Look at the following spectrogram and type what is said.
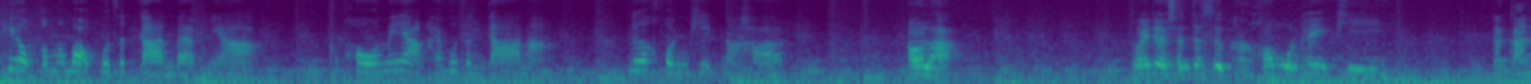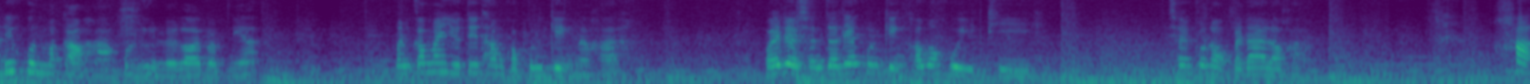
ที่หยกต้องมาบอกผู้จัดการแบบเนี้ยก็เพราะว่าไม่อยากให้ผู้จัดการอะเลือกคนผิดนะคะ เอาล่ะ ไว้เดี๋ยวฉันจะสืบหาข้อมูลให้อีกที แต่การที่คุณมากล่าวหาคนอื่นลอยๆแบบเนี้ยมันก็ไม่ยุติธรรมกับคุณเก่งนะคะ ไว้เดี๋ยวฉันจะเรียกคุณเก่งเข้ามาคุยอีกที เชิญคุณออกไปได้แล้วค่ะ ค่ะ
